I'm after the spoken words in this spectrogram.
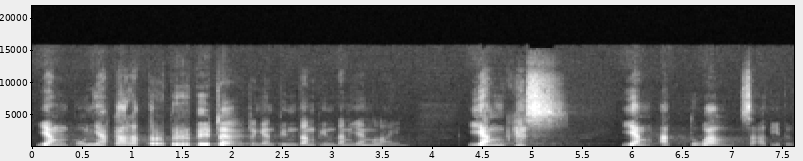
yang punya karakter berbeda dengan bintang-bintang yang lain, yang khas, yang aktual saat itu,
